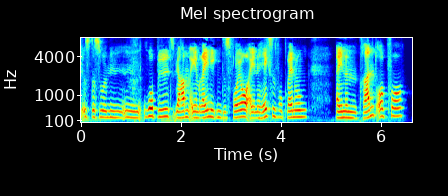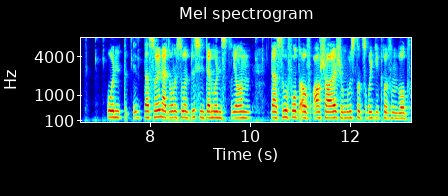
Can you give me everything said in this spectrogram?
ist das so ein, ein Urbild. Wir haben ein reinigendes Feuer, eine Hexenverbrennung, einen Brandopfer. Und das soll natürlich so ein bisschen demonstrieren, dass sofort auf archaische Muster zurückgegriffen wird,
